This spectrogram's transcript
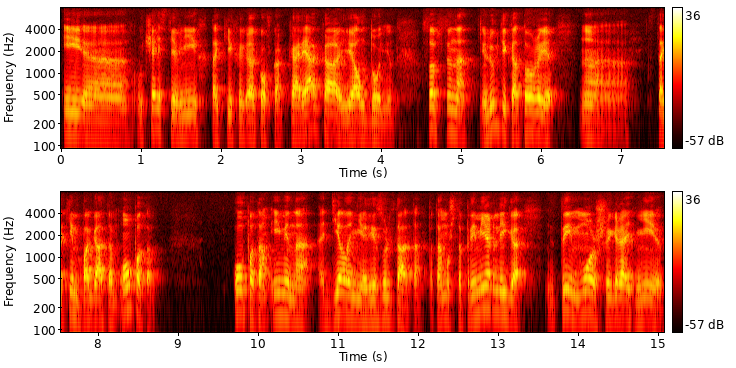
и э, участия в них таких игроков, как Коряка и Алдонин. Собственно, люди, которые э, таким богатым опытом, опытом именно делания результата. Потому что премьер-лига, ты можешь играть не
